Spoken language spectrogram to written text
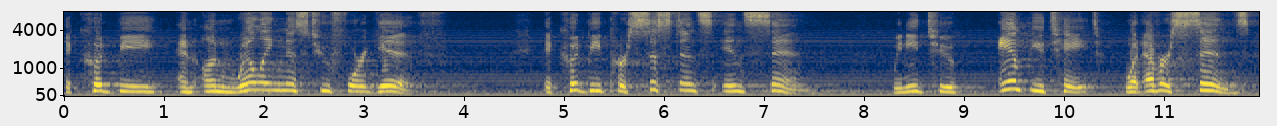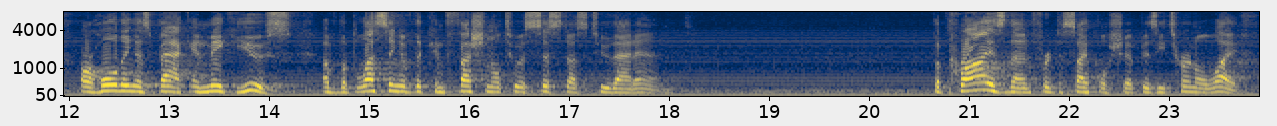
it could be an unwillingness to forgive it could be persistence in sin. We need to amputate whatever sins are holding us back and make use of the blessing of the confessional to assist us to that end. The prize then for discipleship is eternal life,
